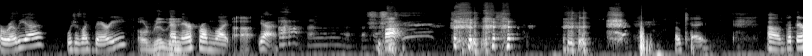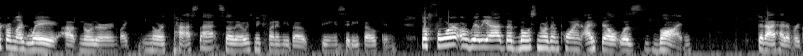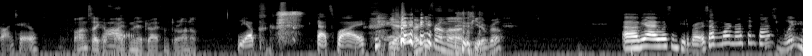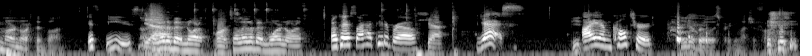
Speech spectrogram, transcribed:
Orillia, which is like Barrie. Oh, really? and they're from like Uh, yeah. Ah! Okay. Um, but they're from like way up northern, like north past that, so they always make fun of me about being a city folk. And before Orillia, the most northern point I felt was Vaughan, that I had ever gone to. Vaughan's like Wow. a five minute drive from Toronto. Yep, that's why. yeah. Aren't you from uh, Peterborough? Um, yeah, I was in Peterborough. Is that more north than Vaughan? It's way more north than Vaughan. It's east. It's Yeah. a little bit north. Well, It's a little bit more north. Okay, so I had Peterborough. yeah. Yes, Pe- I am cultured. Peterborough is pretty much a farm.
